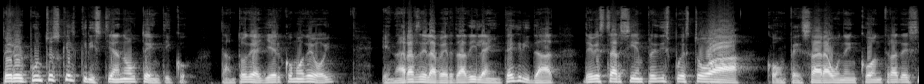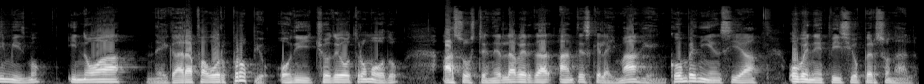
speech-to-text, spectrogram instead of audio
Pero el punto es que el cristiano auténtico, tanto de ayer como de hoy, en aras de la verdad y la integridad, debe estar siempre dispuesto a confesar aún en contra de sí mismo y no a negar a favor propio, o dicho de otro modo, a sostener la verdad antes que la imagen, conveniencia o beneficio personal.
